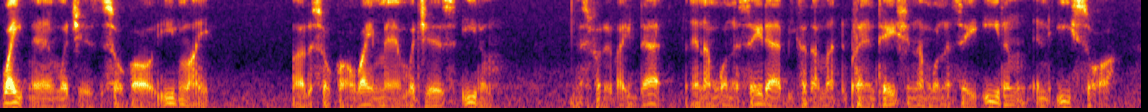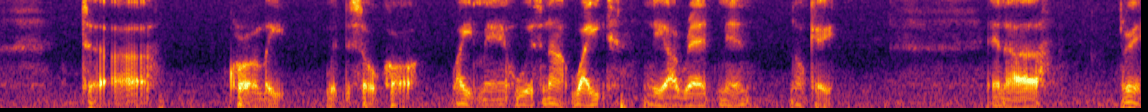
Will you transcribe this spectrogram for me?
white man, which is the so-called Edomite, uh, the so-called white man, which is Edom. Let's put it like that. And I'm going to say that because I'm at the plantation. I'm going to say Edom and Esau to uh, correlate with the so-called white man who is not white. They are red men. Okay. And uh, yeah,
